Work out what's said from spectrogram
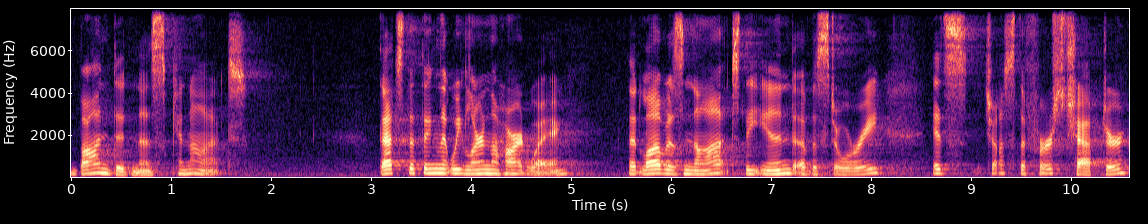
Bondedness cannot. That's the thing that we learn the hard way that love is not the end of the story, it's just the first chapter.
